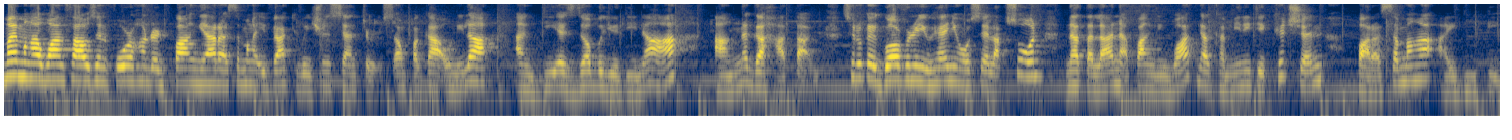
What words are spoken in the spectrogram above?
May mga 1,400 pang yara sa mga evacuation centers. Ang pagkaon nila, ang DSWD na ang nagahatag. Sunod kay Governor Eugenio Jose Lacson, natala na pang liwat nga community kitchen para sa mga IDP.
